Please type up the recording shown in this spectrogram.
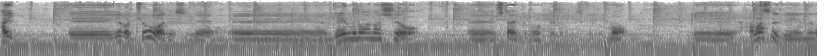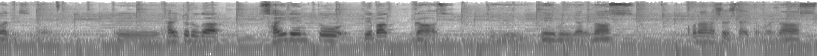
はい、えーでは今日はですね、えーゲームの話を、えーしたいと思ってるんですけども、えー話すゲームがですね、えータイトルが「サイレント・デバッガーズ」っていうゲームになります。この話をしたいと思います、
